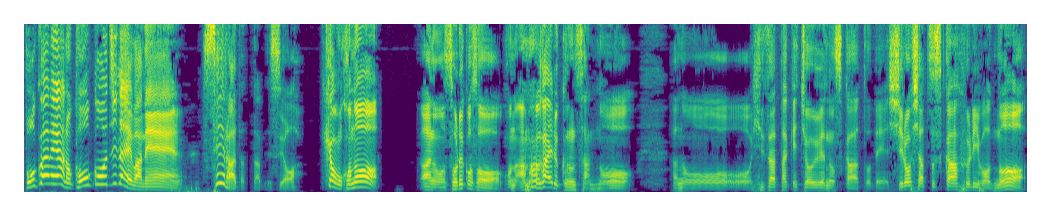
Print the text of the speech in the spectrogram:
僕はね、あの、高校時代はね、セーラーだったんですよ。しかもこの、あの、それこそ、このアマガエルくんさんの、あのー、膝丈ちょい上のスカートで、白シャツスカーフリボンの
